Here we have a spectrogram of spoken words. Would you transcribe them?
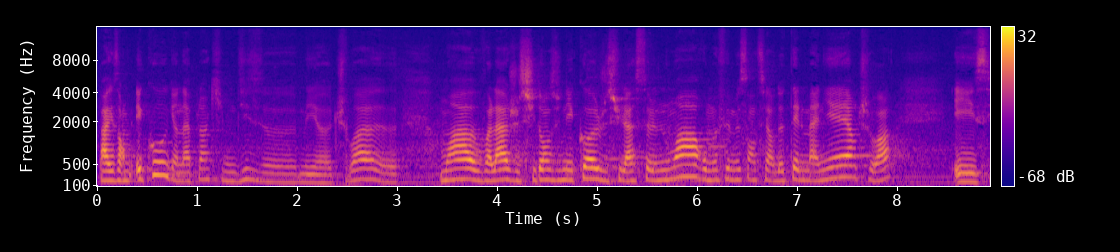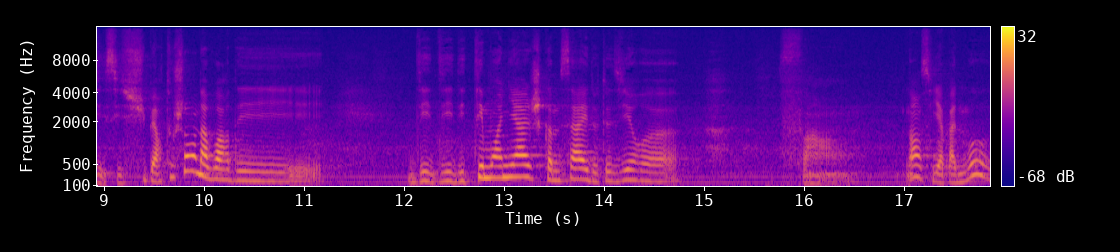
par exemple, écho, il y en a plein qui me disent, mais tu vois, moi, voilà, je suis dans une école, je suis la seule noire, on me fait me sentir de telle manière, tu vois. Et c'est super touchant d'avoir des, des, témoignages comme ça et de te dire, enfin, non, s'il n'y a pas de mots,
